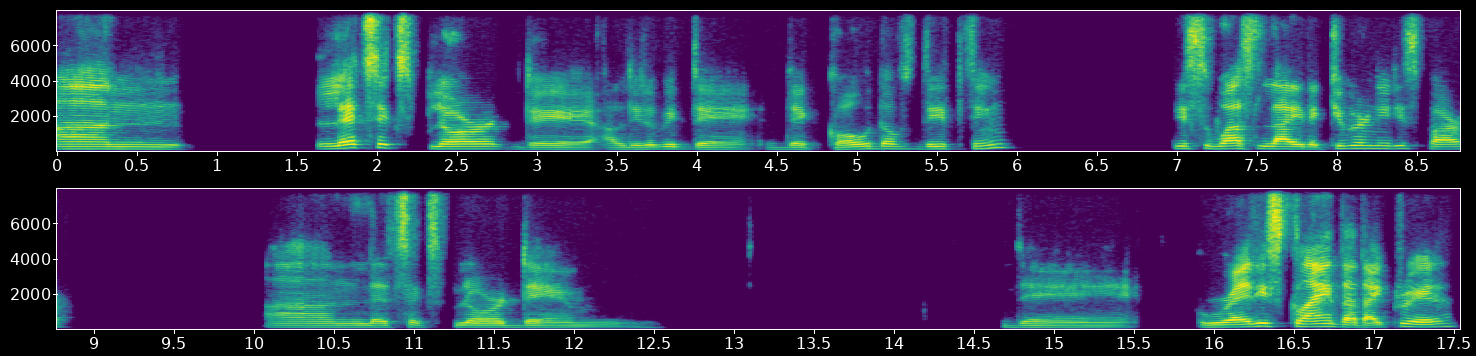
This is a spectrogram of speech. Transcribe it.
And let's explore the a little bit the, the code of this thing. This was like the Kubernetes part. And let's explore the, the Redis client that I created.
